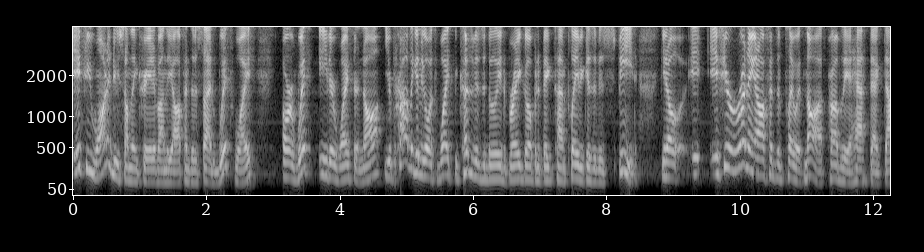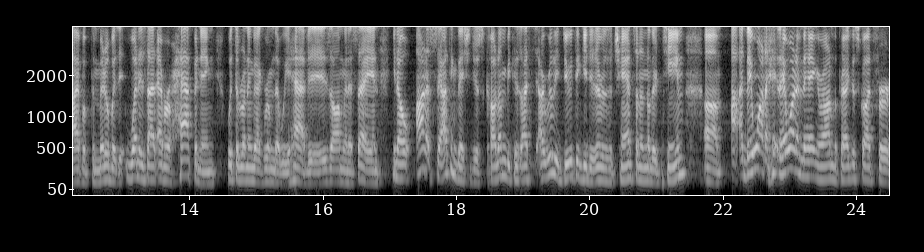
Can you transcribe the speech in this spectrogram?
if you want to do something creative on the offensive side with Whyte, or with either Whyte or Nall, you're probably going to go with Whyte because of his ability to break open a big time play because of his speed. You know, if you're running an offensive play with Nall, it's probably a halfback dive up the middle. But when is that ever happening with the running back room that we have? Is all I'm going to say. And you know, honestly, I think they should just cut him because I, I really do think he deserves a chance on another team. Um, I, they want to they want him to hang around the practice squad for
